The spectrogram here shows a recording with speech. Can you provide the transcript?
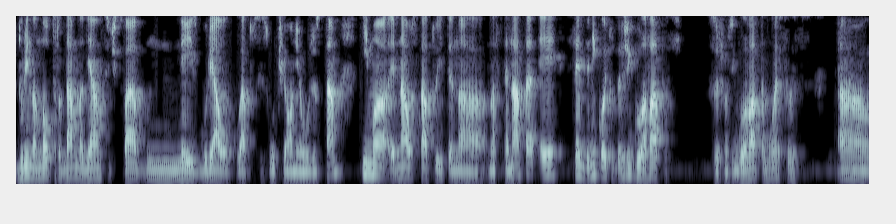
дори на Нотр Дам, надявам се, че това не е изгоряло, когато се случи ония ужас там. Има една от статуите на, на стената е Сендени, който държи главата си. Всъщност и главата му е с а,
